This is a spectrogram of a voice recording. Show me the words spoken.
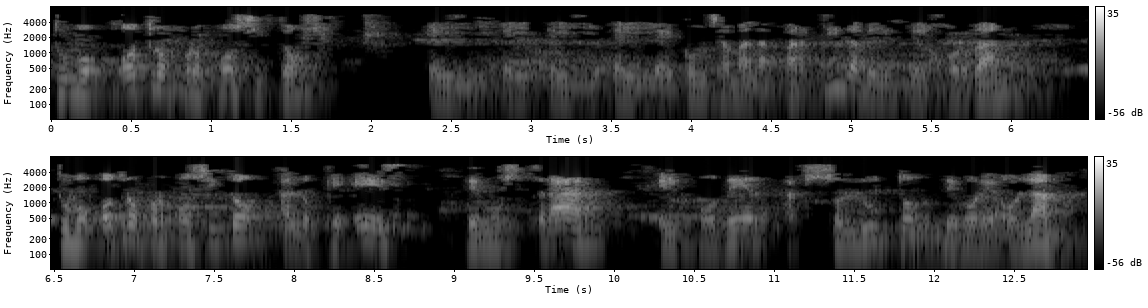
tuvo otro propósito, el, ¿cómo se llama? La partida del, Jordán tuvo otro propósito a lo que es demostrar el poder absoluto de Boreolam.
